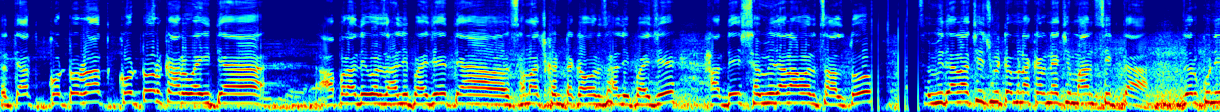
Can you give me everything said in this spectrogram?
तर त्यात कठोरात कठोर कारवाई त्या अपराधीवर झाली पाहिजे त्या समाजकंटकावर झाली पाहिजे. हा देश संविधानावर चालतो. संविधानाचीच विटंबना करण्याची मानसिकता जर कुणी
